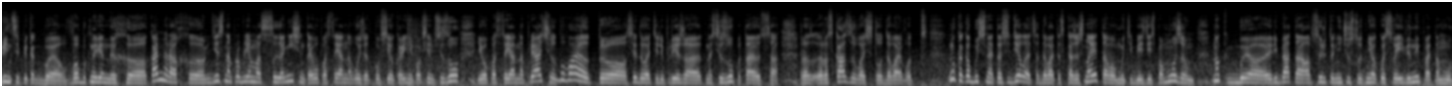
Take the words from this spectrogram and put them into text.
принципе, как бы в обыкновенных э, камерах. Э, Единственная проблема с Онищенко, его постоянно возят по всей Украине, по всем СИЗО, его постоянно прячут. Бывают, э, следователи приезжают на СИЗО, пытаются рассказывать, что давай вот, ну, как обычно это все делается, давай ты скажешь на этого, мы тебе здесь поможем. Но как бы ребята абсолютно не чувствуют никакой своей вины, поэтому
